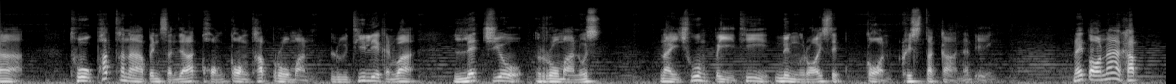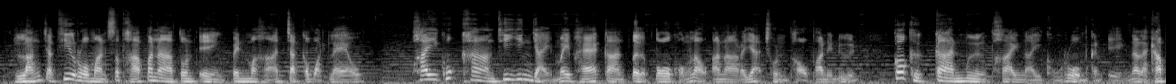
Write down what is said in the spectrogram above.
นาถูกพัฒนาเป็นสัญลักษณ์ของกองทัพโรมัน หรือที่เรียกกันว่า Legio Romanus ในช่วงปีที่ 110 ก่อนคริสตกาลนั่นเอง ในตอนหน้าครับ หลังจากที่โรมันสถาปนาตนเองเป็นมหาจักรวรรดิแล้ว ภัยคุกคามที่ยิ่งใหญ่ไม่แพ้การเติบโตของเหล่าอนาระยะชนเผ่าพันธุ์อื่น ๆ ก็คือการเมืองภายในของโรมกันเองนั่นแหละครับ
